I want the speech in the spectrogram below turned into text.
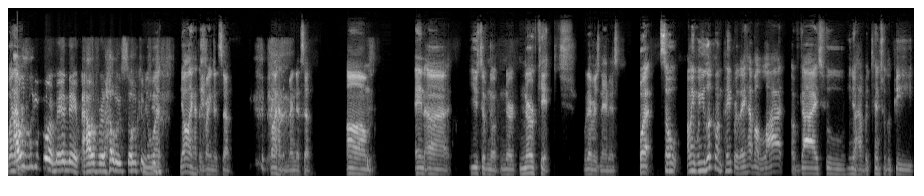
I was looking for a man named Alfred. I was so you know confused. what? Y'all ain't have to bring this up. Y'all ain't have to bring this up. Um, and uh, Jusuf Nur- Nur- Nurkic, whatever his name is. But so I mean, when you look on paper, they have a lot of guys who you know have potential to be,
